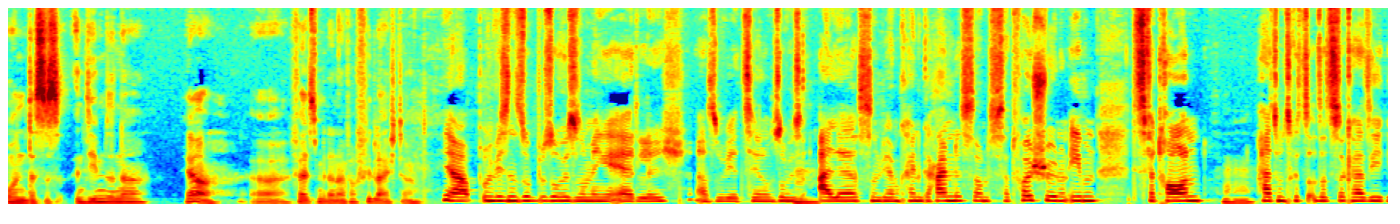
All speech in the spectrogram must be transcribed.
und das ist in dem Sinne ja, äh, fällt es mir dann einfach viel leichter. Ja, und wir sind so, sowieso mega ehrlich. Also wir erzählen uns sowieso mhm. alles und wir haben keine Geheimnisse und es ist halt voll schön. Und eben das Vertrauen mhm. hat uns so quasi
